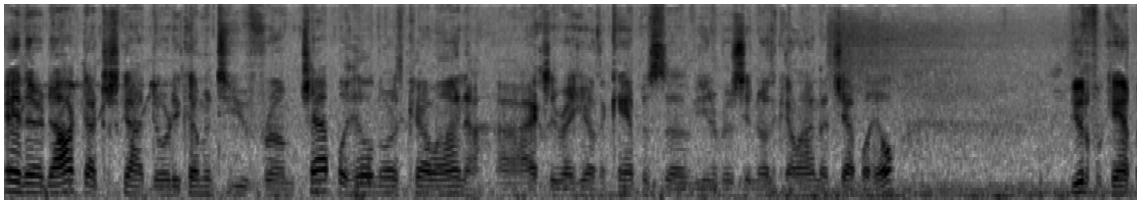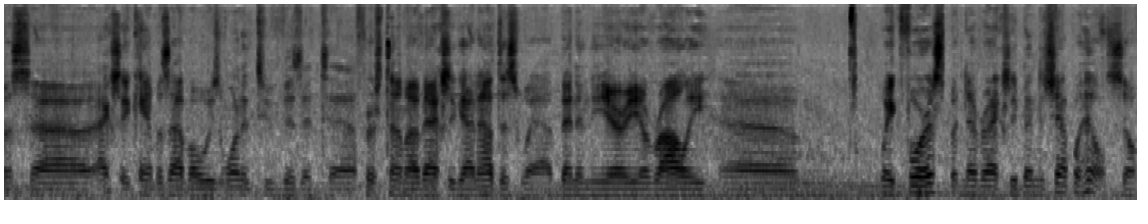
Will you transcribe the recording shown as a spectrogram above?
Hey there, Doc. Dr. Scott Doherty coming to you from Chapel Hill, North Carolina. Uh, actually, right here on the campus of University of North Carolina, Chapel Hill. Beautiful campus. Uh, actually, a campus I've always wanted to visit. Uh, first time I've actually gotten out this way. I've been in the area of Raleigh, um, Wake Forest, but never actually been to Chapel Hill. So,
